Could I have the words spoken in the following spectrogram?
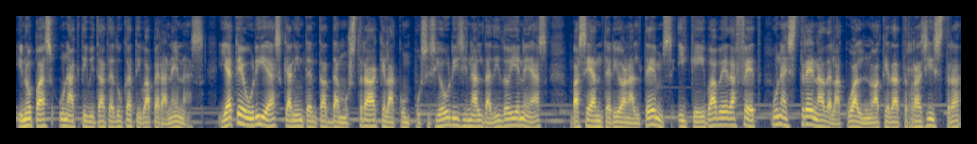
i no pas una activitat educativa per a nenes. Hi ha teories que han intentat demostrar que la composició original de Dido i Eneas va ser anterior en el temps i que hi va haver, de fet, una estrena de la qual no ha quedat registre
